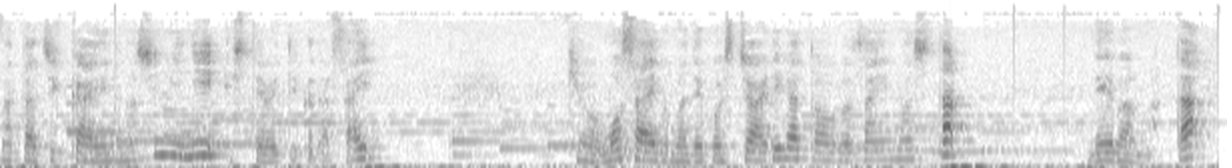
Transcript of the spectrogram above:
また次回楽しみにしておいてください。今日も最後までご視聴ありがとうございました。ではまた。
